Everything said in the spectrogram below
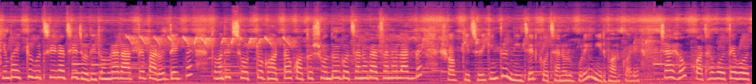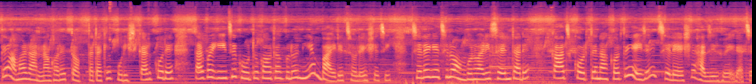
কিংবা একটু গুছিয়ে গাছিয়ে যদি তোমরা রাখতে পারো, দেখবে তোমাদের ছোট্ট ঘরটাও কত সুন্দর গোছানো গাছানো লাগবে। সব কিছুই কিন্তু নিজের গোছানোর উপরেই নির্ভর করে। যাই হোক, কথা বলতে বলতে আমার রান্নাঘরের তক্তাটাকে পরিষ্কার করে, তারপর এই যে কৌটো কাউটাগুলো নিয়ে বাইরে চলে এসেছি। চলে গেছিল অঙ্গনওয়াড়ি সেন্টারে। কাজ করতে না করতে এই যে ছেলে এসে হাজির হয়ে গেছে।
